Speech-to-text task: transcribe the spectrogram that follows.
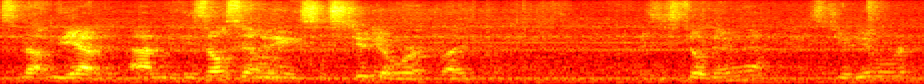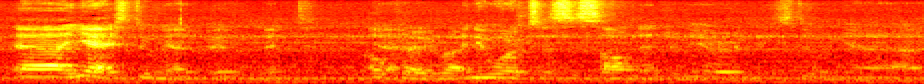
So that, yeah, and he's also So- doing some studio work, like, is he still doing that? Studio work? Uh, yeah, he's doing that a bit. Yeah. Okay, right. And he works as a sound engineer and he's doing uh,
